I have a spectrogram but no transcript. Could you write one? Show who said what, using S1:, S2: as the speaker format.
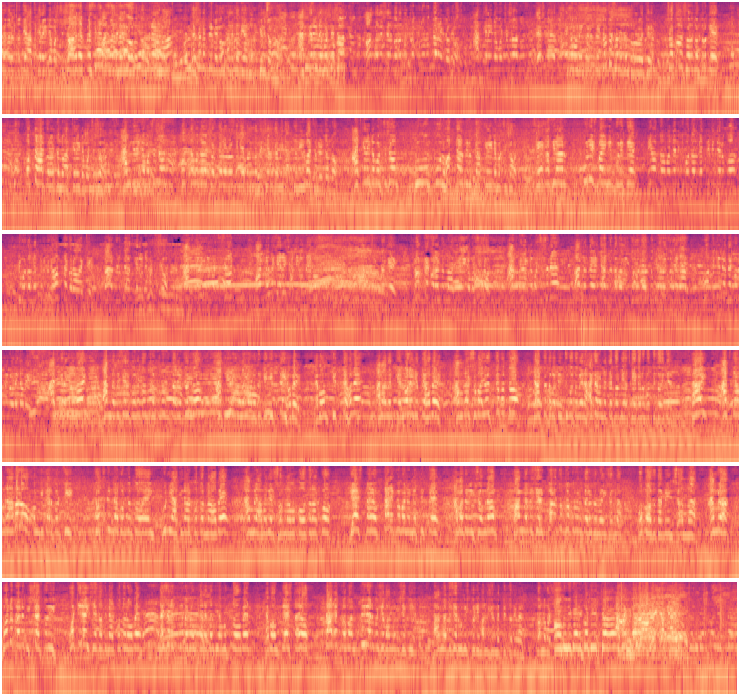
S1: সেতারের যুগে আজকের এই ডেমনস্ট্রেশন গণতন্ত্রের মা দেশনেত্রী বেগম খালেদা জিয়ার মুক্তির জন্য। আজকের এই ডেমনস্ট্রেশন বাংলাদেশের গণতন্ত্র জন্য আজকের হত্যার বিরুদ্ধে আজকের এই ডেমনস্ট্রেশন শেখ হাসিনার পুলিশ বাহিনীর গুলিতে নিহত আমাদের যুবদল নেতৃবৃন্দের উপর যুবদল নেতৃবৃন্দকে হত্যা করা হয়েছে। তার বিরুদ্ধে আজকের এই ডেমনস্ট্রেশন আজকের এই ডেমনস্ট্রেশন বাংলাদেশের স্বাধীনতা এবং আজকের এই যাবে লড়াই বাংলাদেশের গণতন্ত্র পুনরুদ্ধারের জন্য আজকের লড়াই আমাদেরকে জিততেই হবে এবং জিততে হলে আমাদেরকে লড়ে যেতে হবে। আমরা সবাই ঐক্যবদ্ধ। জাতীয়তাবাদী যুবদলের হাজারো নেতা কর্মী আজকে এখানে উপস্থিত হয়েছেন। তাই আজকে আমরা আবারও অঙ্গীকার করছি যতদিন না পর্যন্ত এই খুনি হাসিনার পতন না হবে আমরা আমাদের সংগ্রাম অব্যাহত রাখব। দেশ নায়ক তারেক রহমানের নেতৃত্বে আমাদের এই সংগ্রাম বাংলাদেশের গণতন্ত্র পুনরুদ্ধারের জন্য এই সংগ্রাম অব্যাহত থাকবে ইনশাআল্লাহ। আমরা মনে প্রাণে বিশ্বাস করি অচিরাই শেখ হাসিনার পতন হবে। দেশের বেগম খালেদা জিয়া মুক্ত হবেন এবং দেশ নায়ক তারেক রহমান বীরের বেশি বাংলাদেশে গিয়ে বাংলাদেশের উনিশ কোটি মানুষের নেতৃত্ব দেবেন। ধন্যবাদ। আওয়ামী লীগের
